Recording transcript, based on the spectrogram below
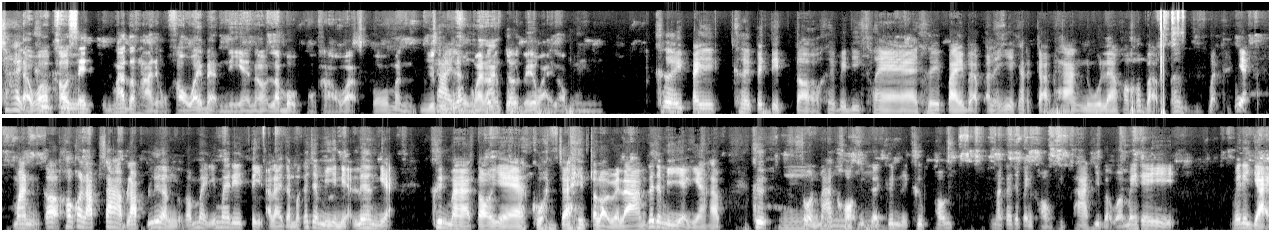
ใช่แต่ว่าคือเขาคือเซตมาตรฐานของเขาไว้แบบนี้เนาะระบบของเขาอะเพราะว่ามันยูใช่ทูบแล้วคงมาผมก็นั่งตรวจไม่ไหวหรอกอืม เคยไปเคยไปติดต่อ เคยไปดีแคลร์เคยไปแบบอะไรเงี้ยกับกับทางนู้นแล้วเขาก็แบบเออมันเนี่ยมันก็เขาก็รับทราบรับเรื่องก็ไม่ไม่ได้ติดอะไรแต่มันก็จะมีเนี่ยเรื่องเนี้ยขึ้นมาตอแยกวนใจตลอดเวลามันก็จะมีอย่างเงี้ยครับ คือส่วนมากของที่เกิดขึ้นคือเพราะมันก็จะเป็นของผิดพลาดที่แบบว่าไม่ได้ ไม่ได้ใหญ่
